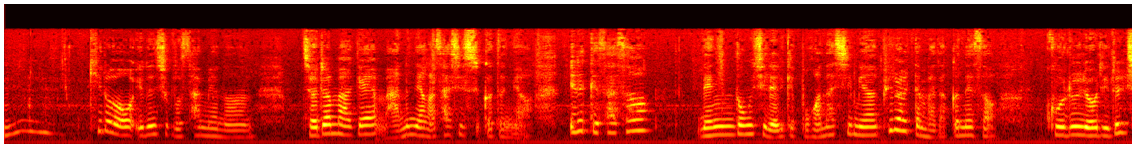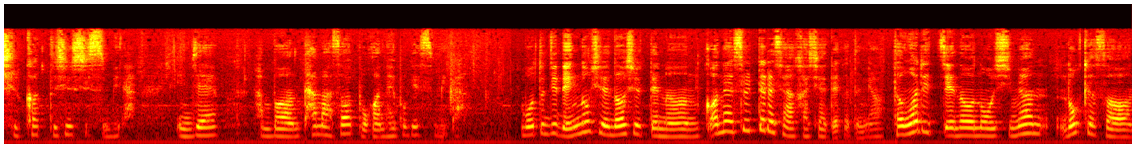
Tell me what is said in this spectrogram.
음 키로 이런 식으로 사면은 저렴하게 많은 양을 사실 수 있거든요. 이렇게 사서 냉동실에 이렇게 보관하시면 필요할 때마다 꺼내서 굴 요리를 실컷 드실 수 있습니다. 이제 한번 담아서 보관해 보겠습니다. 뭐든지 냉동실에 넣으실 때는 꺼내 쓸 때를 생각하셔야 되거든요. 덩어리째 넣어 놓으시면 녹여서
